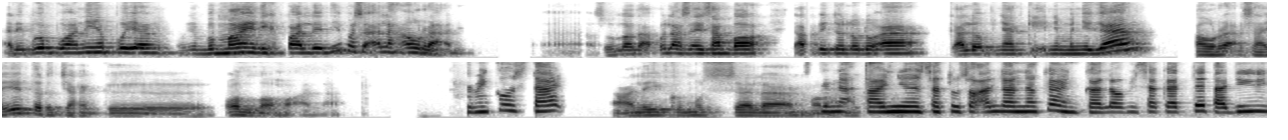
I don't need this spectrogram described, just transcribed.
Adik perempuan ni apa yang bermain di kepala dia masalah aurat dia. Ha, Rasulullah tak apalah saya sabar. Tapi tolong doa. Kalau penyakit ini menyerang, aurat saya terjaga. Allahu'alam. Assalamualaikum Ustaz. Waalaikumsalam. Saya nak tanya satu soalan lah kan. Kalau misal kata tadi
